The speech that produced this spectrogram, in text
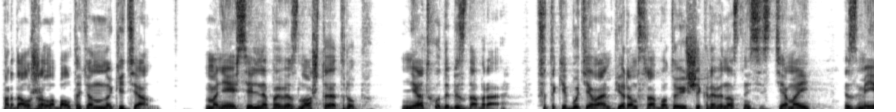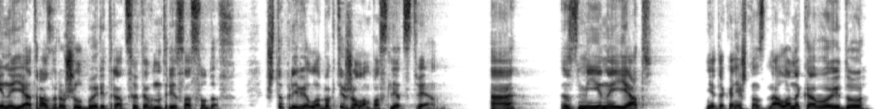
продолжала болтать Наноки Тян, мне сильно повезло, что я труп. Нет худа без добра. Всё-таки будь я вампиром с работающей кровеносной системой, змеиный яд разрушил бы эритроциты внутри сосудов, что привело бы к тяжелым последствиям. А? Змеиный яд? Нет, я, конечно, знала, на кого иду.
